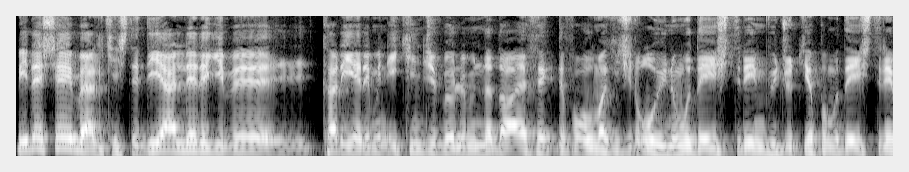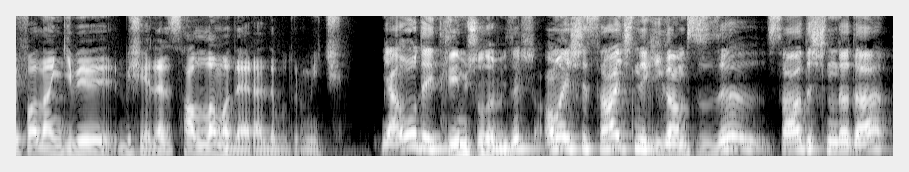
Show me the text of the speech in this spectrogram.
Bir de şey belki işte diğerleri gibi kariyerimin ikinci bölümünde daha efektif olmak için oyunumu değiştireyim, vücut yapımı değiştireyim falan gibi bir şeyler sallamadı herhalde bu durumu hiç. Ya o da etkilemiş olabilir. Ama işte saha içindeki gamsızlığı saha dışında da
